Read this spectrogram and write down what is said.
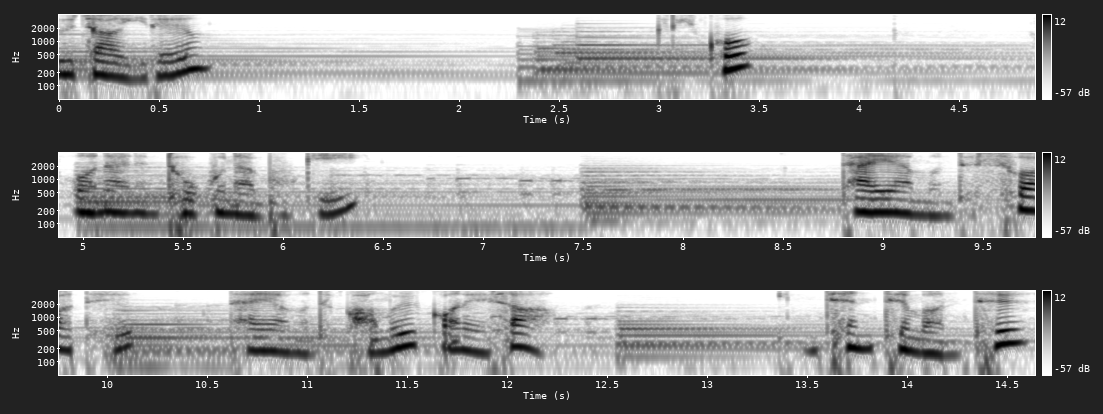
유저 이름, 그리고 원하는 도구나 무기, 다이아몬드 스워드, 다이아몬드 검을 꺼내서 인챈트먼트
